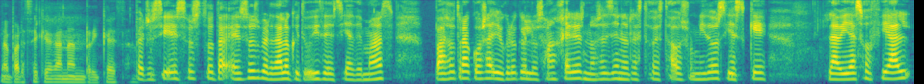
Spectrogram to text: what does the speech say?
me parece que ganan riqueza. Pero sí, eso es, total, eso es verdad lo que tú dices y además pasa otra cosa, yo creo que en Los Ángeles, no sé si en el resto de Estados Unidos, y es que la vida social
